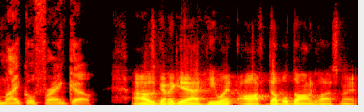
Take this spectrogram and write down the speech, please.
Maikel Franco? I was gonna, yeah, he went off double dong last night.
